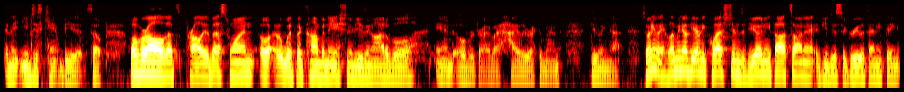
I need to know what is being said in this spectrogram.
and that you just can't beat it. So overall, that's probably the best one with the combination of using Audible and Overdrive. I highly recommend doing that. So anyway, let me know if you have any questions, if you have any thoughts on it, if you disagree with anything,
